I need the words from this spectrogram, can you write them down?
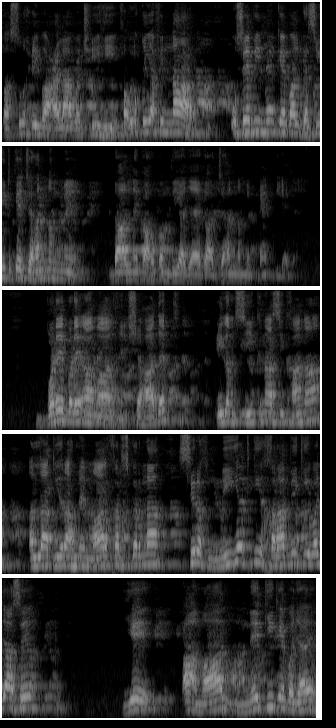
فصحب علا وجھی ہی فلقیہ فنار اسے بھی منہ کے بل گھسیٹ کے جہنم میں ڈالنے کا حکم دیا جائے گا، جہنم میں پھینک دیا جائے گا۔ بڑے بڑے اعمال ہیں۔ شہادت، علم سیکھنا، سکھانا، اللہ کی راہ میں مال خرچ کرنا، صرف نیت کی خرابی کی وجہ سے یہ اعمال نیکی کے بجائے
